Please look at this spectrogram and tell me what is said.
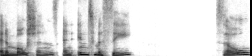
and emotions and intimacy. So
